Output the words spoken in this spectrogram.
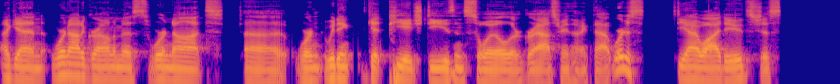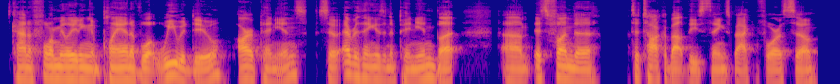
Again, we're not agronomists. We're not. Uh, we're we didn't get PhDs in soil or grass or anything like that. We're just DIY dudes, just kind of formulating a plan of what we would do, our opinions. So everything is an opinion, but um, it's fun to to talk about these things back and forth. So,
